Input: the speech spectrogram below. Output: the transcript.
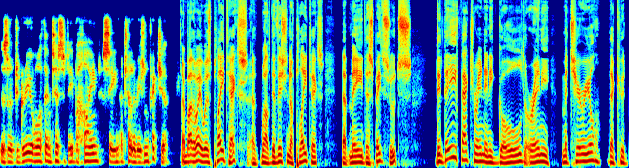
there's a degree of authenticity behind seeing a television picture. And by the way, it was Playtex, uh, well, division of Playtex that made the spacesuits. Did they factor in any gold or any material that could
